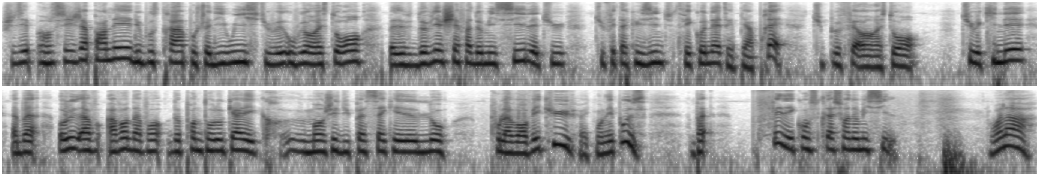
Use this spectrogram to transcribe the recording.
Je j'ai déjà parlé du bootstrap où je te dis oui, si tu veux ouvrir un restaurant, ben, deviens chef à domicile et tu, tu fais ta cuisine, tu te fais connaître et puis après, tu peux faire un restaurant. Tu es kiné, eh ben, au lieu avant de prendre ton local et manger du pain sec et de l'eau pour l'avoir vécu avec mon épouse, ben, fais des consultations à domicile. Voilà.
